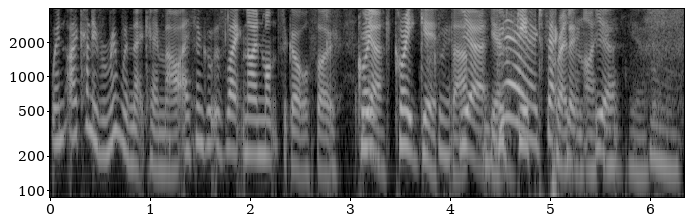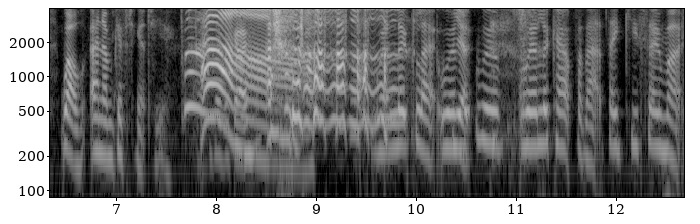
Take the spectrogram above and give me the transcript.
when I can't even remember when that came out. I think it was like nine months ago or so. Great, Yeah. great gift. That. Yeah, Good yeah, gift exactly. present. I yeah. think. Well, and I'm gifting it to you. Ah. we'll look like we'll, Yeah. we'll we'll look out for that. Thank you so much.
